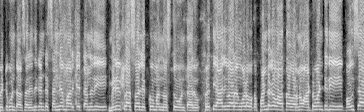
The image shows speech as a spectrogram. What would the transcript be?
పెట్టుకుంటారు సార్. ఎందుకంటే సండే మార్కెట్ అన్నది మిడిల్ క్లాస్ వాళ్ళు ఎక్కువ మంది వస్తూ ఉంటారు. ప్రతి ఆదివారం కూడా ఒక పండగ వాతావరణం అటువంటిది బహుశా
